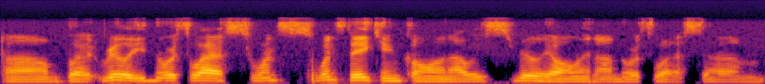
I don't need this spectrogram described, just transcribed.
um, but really Northwest. Once once they came calling, I was really all in on Northwest. Um,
